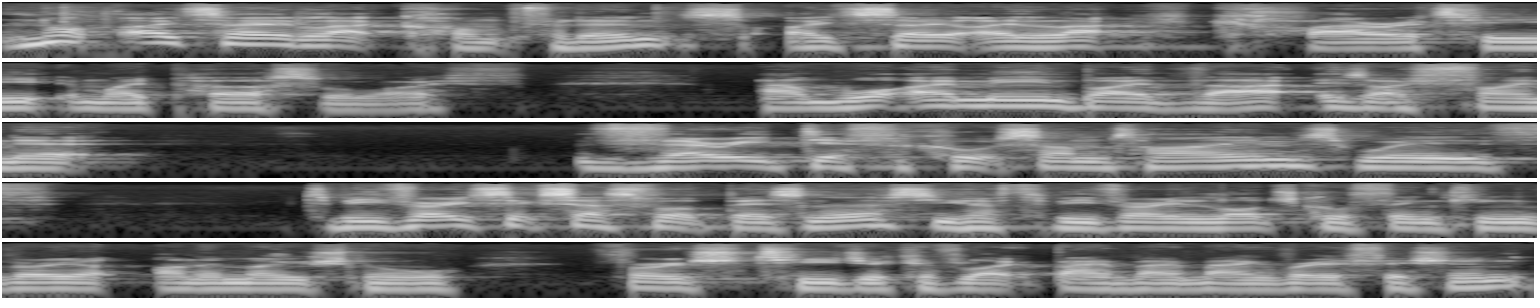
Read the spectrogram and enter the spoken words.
not. I'd say I lack confidence. I'd say I lack clarity in my personal life, and what I mean by that is I find it very difficult sometimes with to be very successful at business. You have to be very logical thinking, very unemotional very strategic of like bang, bang, bang, very efficient.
